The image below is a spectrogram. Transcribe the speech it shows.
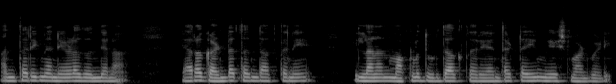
ಅಂಥವ್ರಿಗೆ ನಾನು ಹೇಳೋದು ಒಂದೇನ ಯಾರೋ ಗಂಡ ತಂದಾಗ್ತಾನೆ, ಇಲ್ಲ ನನ್ನ ಮಕ್ಕಳು ದುಡ್ದಾಕ್ತಾರೆ ಅಂತ ಟೈಮ್ ವೇಸ್ಟ್ ಮಾಡಬೇಡಿ.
